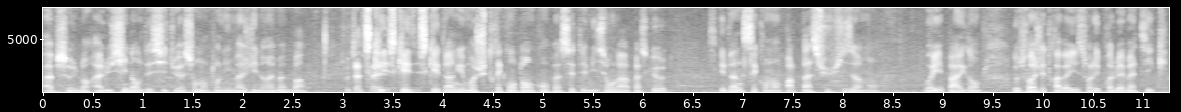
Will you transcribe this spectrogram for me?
absolument hallucinantes, des situations dont on n'imaginerait même pas. Tout à Ce fait. qui, ce qui est- ce qui est dingue, et moi je suis très content qu'on fasse cette émission-là, parce que ce qui est dingue, c'est qu'on n'en parle pas suffisamment. Vous voyez, par exemple, l'autre fois j'ai travaillé sur les problématiques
